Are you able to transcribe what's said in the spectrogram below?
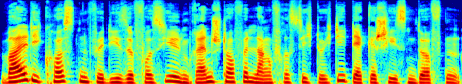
weil die Kosten für diese fossilen Brennstoffe langfristig durch die Decke schießen dürften.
